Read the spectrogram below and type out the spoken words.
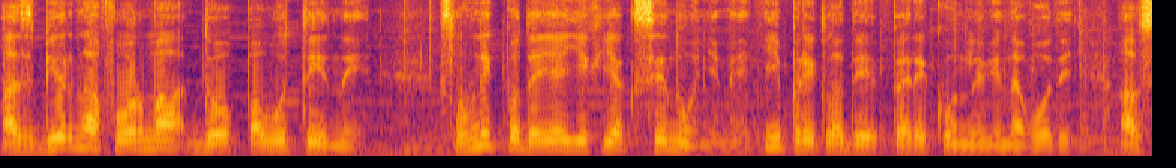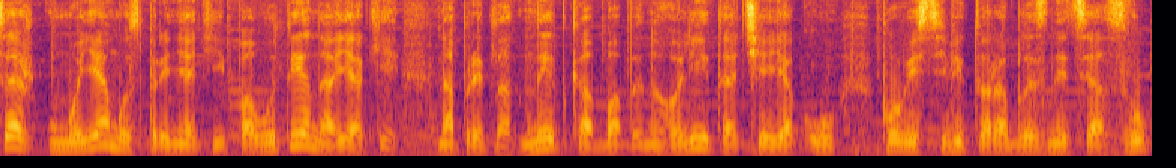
а збірна форма до павутини. Словник подає їх як синоніми і приклади переконливі наводить. А все ж у моєму сприйнятті павутина, як і, наприклад, нитка бабиного літа, чи як у повісті Віктора Близнеця звук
